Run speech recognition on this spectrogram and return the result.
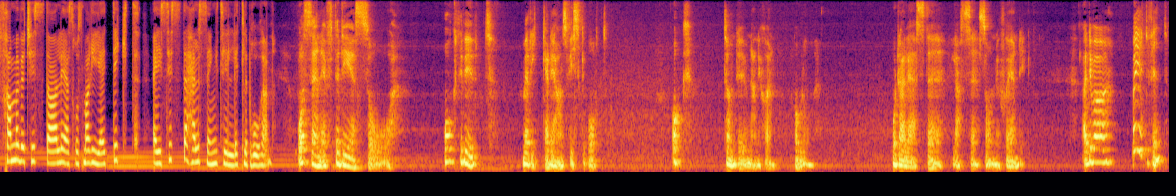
Framme ved kista läser Rosmarie ett dikt, ei siste helsing till lillebroren. Och sen efter det så åkte vi ut med Rickard i hans fiskebåt och tömde urnan i sjön och blommor. Och där läste Lasse Sonny Sköndig. Ja, det var, var jättefint.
